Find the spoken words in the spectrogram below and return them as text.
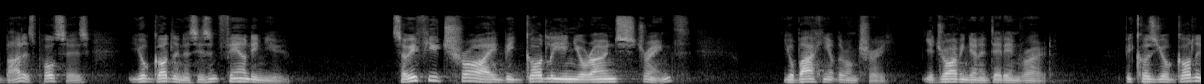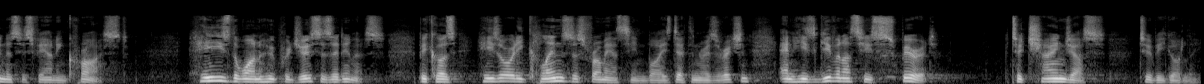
But as Paul says, your godliness isn't found in you. So if you try and be godly in your own strength, you're barking up the wrong tree. You're driving down a dead end road. Because your godliness is found in Christ. He's the one who produces it in us. Because He's already cleansed us from our sin by His death and resurrection. And He's given us His Spirit to change us to be godly.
